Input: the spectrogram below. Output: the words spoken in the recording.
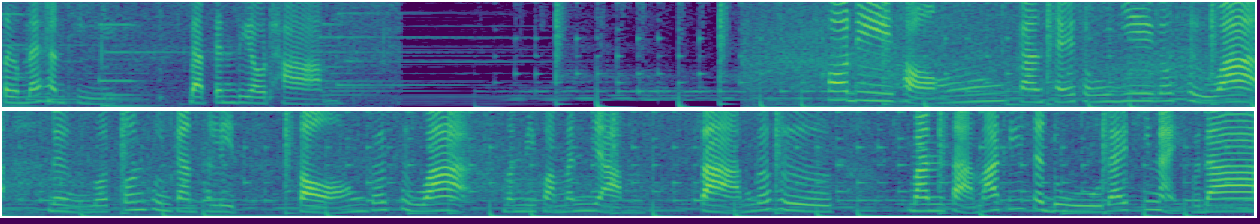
เติมได้ทันที แบบเป็น real time ข้อดีของการใช้เทคโนโลยีก็คือว่า 1. ลดต้นทุนการผลิต 2. ก็คือว่ามันมีความมั่นยำ 3. ก็คือ มันสามารถที่จะดูได้ที่ไหนก็ได้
